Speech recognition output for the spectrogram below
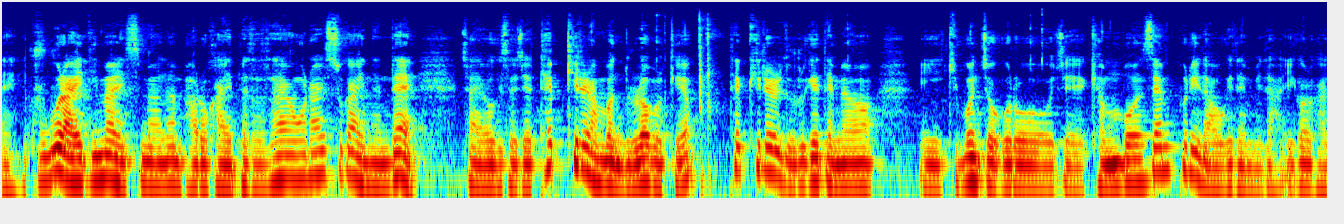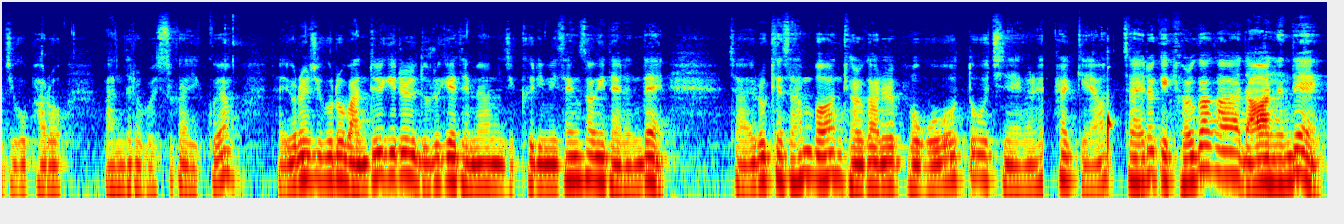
네, 구글 아이디만 있으면은 바로 가입해서 사용을 할 수가 있는데 자 여기서 이제 탭키를 한번 눌러볼게요. 탭키를 누르게 되면 이 기본적으로 이제 견본 샘플이 나오게 됩니다. 이걸 가지고 바로 만들어 볼 수가 있고요. 자, 이런 식으로 만들기를 누르게 되면 이제 그림이 생성이 되는데 자 이렇게 해서 한번 결과를 보고 또 진행을 할게요. 자 이렇게 결과가 나왔는데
